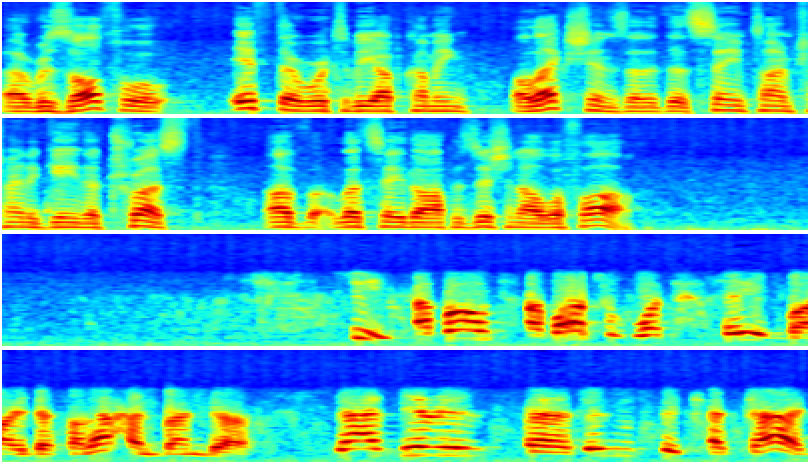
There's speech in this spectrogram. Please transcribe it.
resultful if there were to be upcoming elections and at the same time trying to gain the trust of, let's say, the opposition al-Wafaq? See, about, about what said by the Salah al-Bandar, that there is a seismic attack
